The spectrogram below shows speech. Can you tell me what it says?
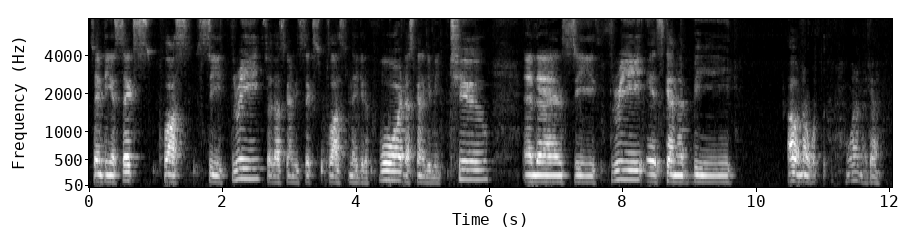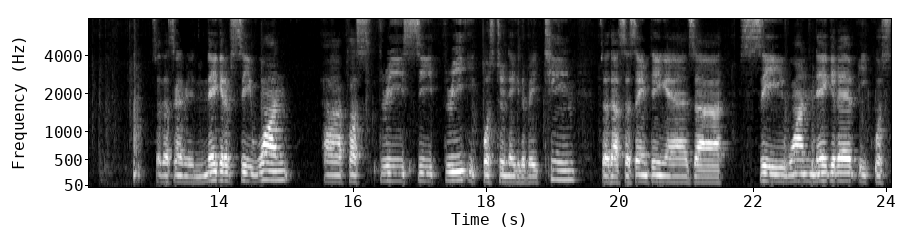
same thing as 6 plus C3, so that's gonna be 6 plus negative 4, that's gonna give me 2. And then C3 is gonna be, oh no, what, the, what am I doing? So that's gonna be negative C1 uh, plus 3C3 equals to negative 18. So that's the same thing as uh, C1 negative equals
